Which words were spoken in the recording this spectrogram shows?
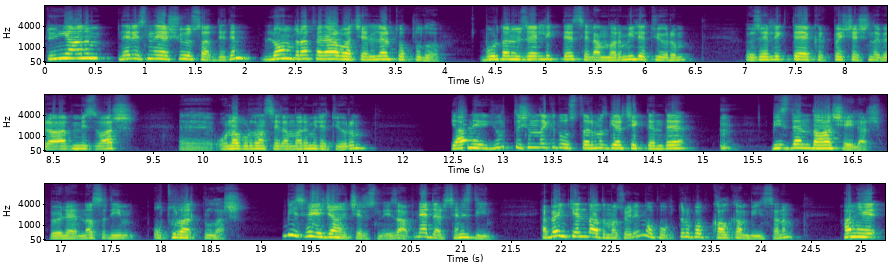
Dünyanın neresinde yaşıyorsa dedim. Londra Fenerbahçeliler topluluğu. Buradan özellikle selamlarımı iletiyorum. Özellikle 45 yaşında bir abimiz var. Ee, ona buradan selamlarımı iletiyorum. Yani yurt dışındaki dostlarımız gerçekten de bizden daha şeyler. Böyle nasıl diyeyim oturaklılar. Biz heyecan içerisindeyiz abi. Ne derseniz deyin. Ya ben kendi adıma söyleyeyim hop hop durup hop kalkan bir insanım. Hani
